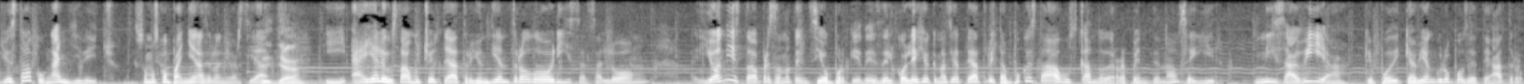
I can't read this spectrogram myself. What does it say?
yo estaba con Angie, de hecho. Somos compañeras de la universidad. Ya. Y a ella le gustaba mucho el teatro. Y un día entró Doris al salón. Yo ni estaba prestando atención porque desde el colegio que no hacía teatro y tampoco estaba buscando de repente, ¿no? Seguir. Ni sabía que, que habían grupos de teatro.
